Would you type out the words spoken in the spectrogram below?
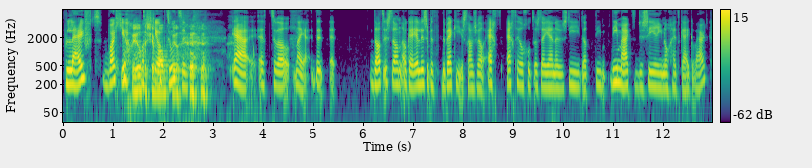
blijft wat je, Veel wat je ook doet. ja, eh, terwijl, nou ja, de- eh, dat is dan, oké, Elizabeth de Becky is trouwens wel echt, echt heel goed als Diana, dus die, dat, die, die maakt de serie nog het kijken waard.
